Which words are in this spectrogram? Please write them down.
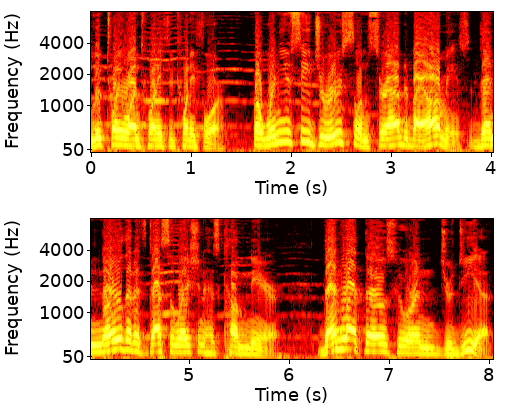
Luke 21, 20 through 24. But when you see Jerusalem surrounded by armies, then know that its desolation has come near. Then let those who are in Judea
